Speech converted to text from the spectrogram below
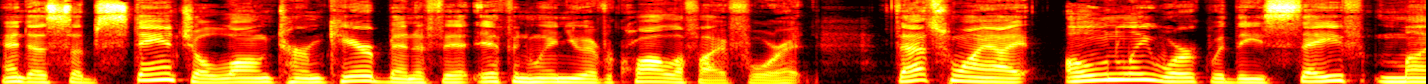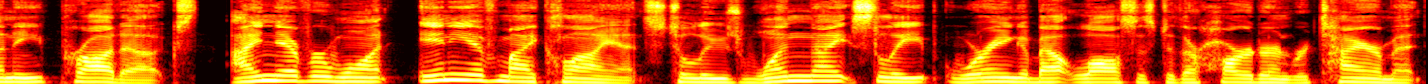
and a substantial long-term care benefit if and when you ever qualify for it. That's why I only work with these safe money products. I never want any of my clients to lose one night's sleep worrying about losses to their hard earned retirement.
